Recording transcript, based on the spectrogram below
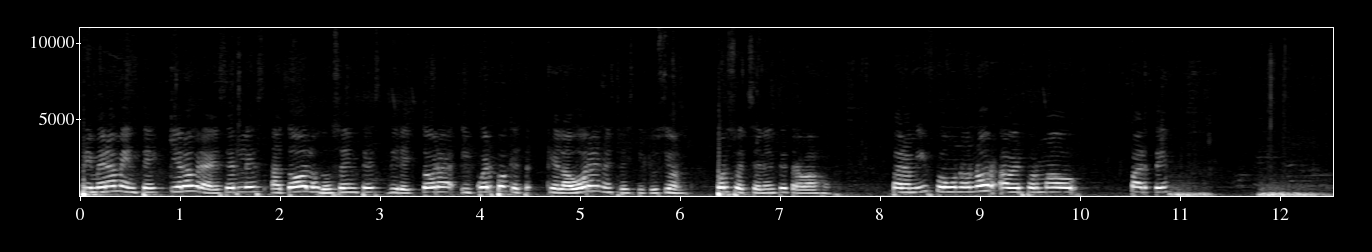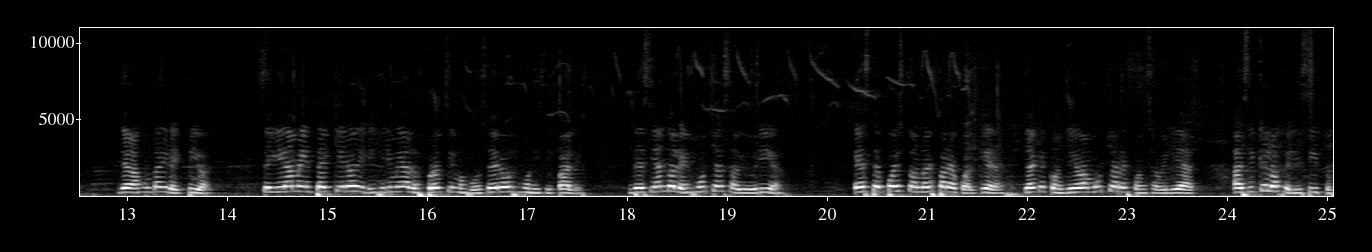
Primeramente, quiero agradecerles a todos los docentes, directora y cuerpo que, que labora en nuestra institución por su excelente trabajo. Para mí fue un honor haber formado parte de la Junta Directiva Seguidamente quiero dirigirme a los próximos voceros municipales, deseándoles mucha sabiduría. Este puesto no es para cualquiera, ya que conlleva mucha responsabilidad, así que los felicito,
